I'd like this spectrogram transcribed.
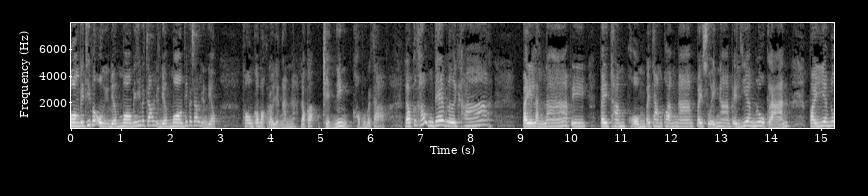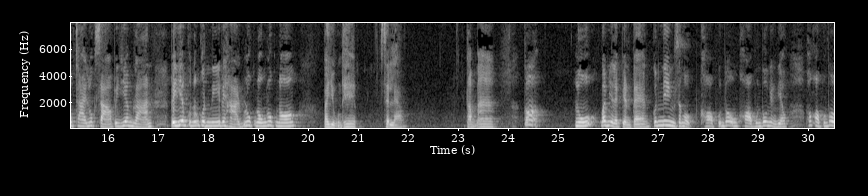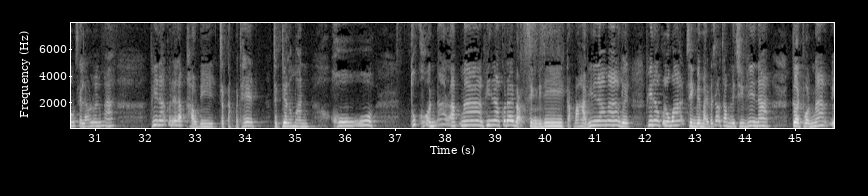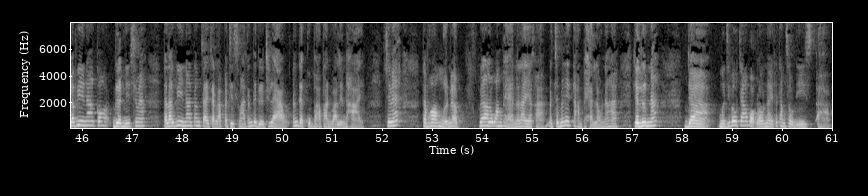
มองไปที่พระองค์อย่างเดียว มองไปที่พระเจ้าอย่างเดียว มองที่พระเจ้าอย่างเดียว พระองค์ก็บอกเราอย่างนั้นนะเราก็โอเคนิ่งขอบคุณพระเจ้าแล้วก็เข้ากรุงเทพเลยค่ะ ไปหลันล้าไปไปทำผมไปทำความงาม ไปสวยงามไปเยี่ยมลูกหลาน ไปเยี่ยมลูกชายลูกสาวไปเยี่ยมหลาน ไปเยี่ยมคนนั้นคนนี้ไปหาลูกน้องลูกน้อง ไปอยู่กรุงเทพเสร็จแล้ว กลับมา ก็รู้ว่ามีอะไรเปลี่ยนแปลง ก็นิ่งสงบขอบคุณพระองค์ขอบคุณพระองค์อย่างเดียวพอขอบคุณพระองค์เสร็จแล้วเลยรู้ไหมพี่นะก็ได้รับข่าวดีจากต่างประเทศ จากเยอรมันโห ทุกคนน่ารักมาก พี่นาก็ได้แบบสิ่งดีๆกลับมาหาพี่นามากเลย พี่นาก็รู้ว่าสิ่งใหม่ๆพระเจ้าทำในชีวิตพี่นาเกิดผลมาก แล้วพี่นาก็เดือนนี้ใช่ไหมแต่ละพี่นาตั้งใจจะรับปฏิสมาตั้งแต่เดือนที่แล้ว ตั้งแต่กุมภาพันธ์วาเลนไทน์ใช่ไหมแต่พอเหมือนแบบเวลาเราวางแผนอะไรอะค่ะ มันจะไม่ได้ตามแผนเรานะคะ อย่าลืมนะ อย่าเหมือนที่พระเจ้าบอกเราในพระธรรมสวดีอ่า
